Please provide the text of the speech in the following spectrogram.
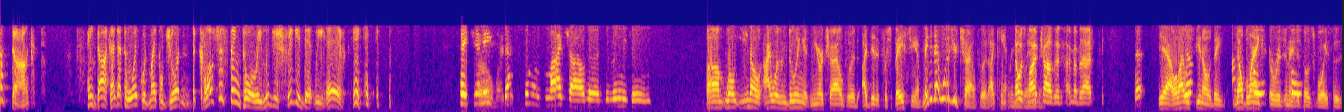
up, Doc? Hey, Doc, I got to work with Michael Jordan, the closest thing to a religious figure that we have. Hey, Jimmy, Oh, my that's one my childhood, the Looney Tunes. Um, well, you know, I wasn't doing it in your childhood. I did it for Space Jam. Maybe that was your childhood. I can't remember. That was my anything. childhood. I remember that. Yeah, well, I was, you know, they Mel Blanc originated those voices.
